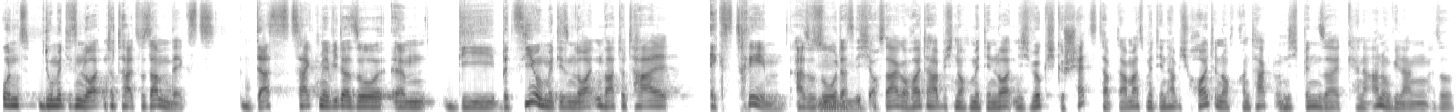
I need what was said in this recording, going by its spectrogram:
Und du mit diesen Leuten total zusammenwächst. Das zeigt mir wieder so, ähm, die Beziehung mit diesen Leuten war total extrem. Also so, mhm. dass ich auch sage, heute habe ich noch mit den Leuten, die ich wirklich geschätzt habe damals, mit denen habe ich heute noch Kontakt und ich bin seit keine Ahnung wie lange, also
